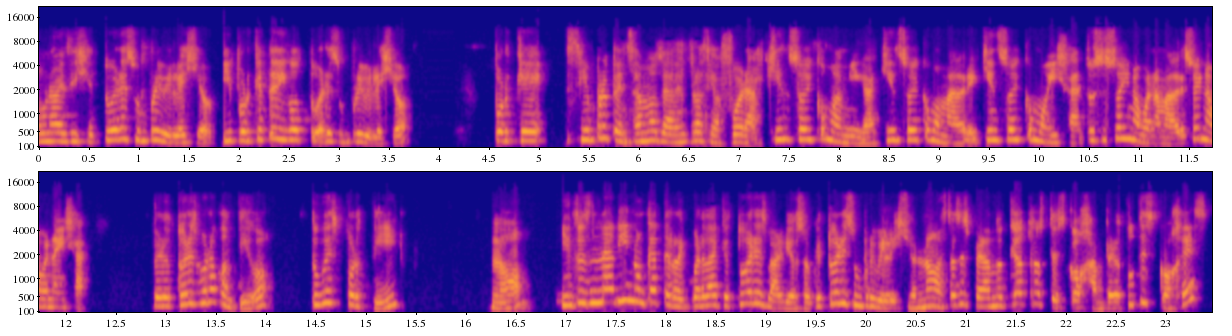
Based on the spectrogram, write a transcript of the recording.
una vez dije, tú eres un privilegio. ¿Y por qué te digo tú eres un privilegio? Porque siempre pensamos de adentro hacia afuera. ¿Quién soy como amiga? ¿Quién soy como madre? ¿Quién soy como hija? Entonces soy una buena madre, soy una buena hija. Pero tú eres bueno contigo. Tú ves por ti, ¿no? Y entonces nadie nunca te recuerda que tú eres valioso, que tú eres un privilegio. No, estás esperando que otros te escojan, pero tú te escoges.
